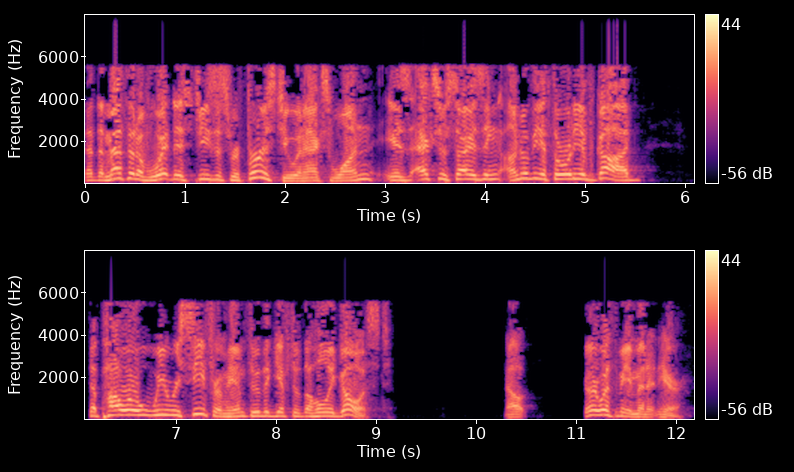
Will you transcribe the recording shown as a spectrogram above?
that the method of witness Jesus refers to in Acts 1 is exercising under the authority of God the power we receive from Him through the gift of the Holy Ghost. Now, bear with me a minute here.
